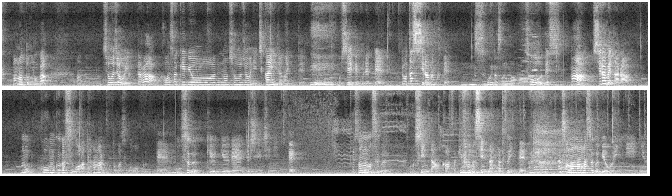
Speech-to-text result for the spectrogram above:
ママ友があの症状を言ったら川崎病の症状に近いんじゃないってえ。ー教えてくれてで私知らなくて。うんすごいなそのまま。そうですまあ調べたらもう項目がすごい当てはまることがすごい多くってもうすぐ救急で受診しに行ってでそのまますぐ診断川崎病の診断がついてでそのまますぐ病院に入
